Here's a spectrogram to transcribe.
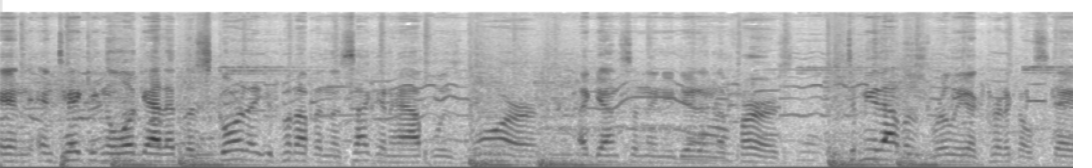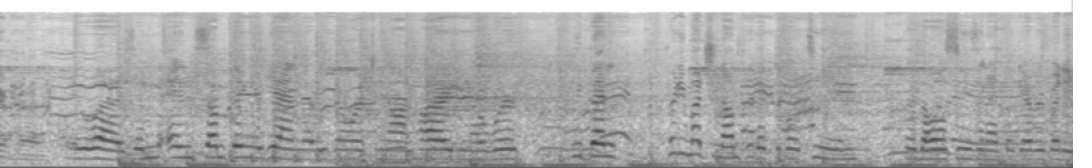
in, in taking a look at it, the score that you put up in the second half was more against them than you did yeah. in the first. Yeah. To me, that was really a critical statement. It was, and, and something again that we've been working on hard. You know, we're we've been pretty much an unpredictable team for the whole season. I think everybody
